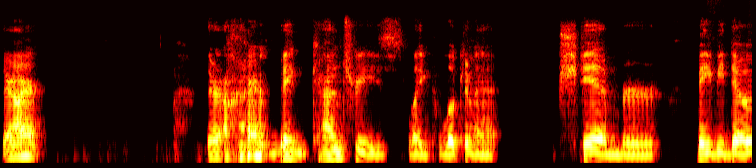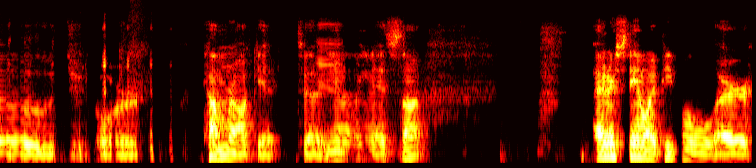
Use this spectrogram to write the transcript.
there aren't there aren't big countries like looking at Shib or Baby Doge or Cum Rocket to you know I mean it's not I understand why people are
